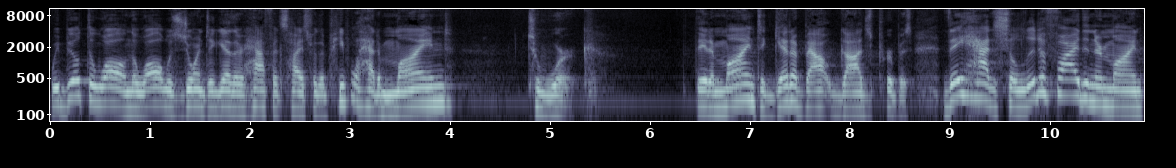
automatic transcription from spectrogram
We built the wall, and the wall was joined together half its height, for the people had a mind to work. They had a mind to get about God's purpose. They had solidified in their mind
